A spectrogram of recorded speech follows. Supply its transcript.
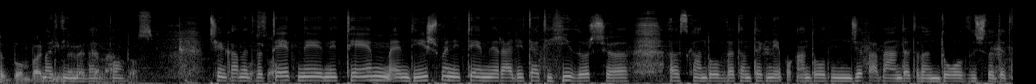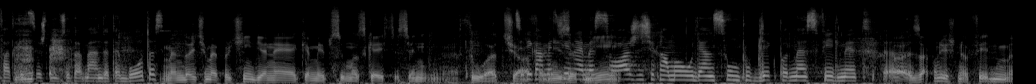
të bombardimeve të po. NATO-s. Qenka me të vërtet një një temë e ndjeshme, një temë, një realitet i hidhur që s'ka ndodhë vetëm tek ne, po ka ndodhë në gjitha vendet dhe ndodhë çdo ditë fatkeqësisht në gjitha vendet e botës. Mendoj që me përqindje ne kemi pësu më së keqi, si Thuhet që afër 20 mijë... Cili ka me qenë e mesazhi që ka me u lansu në publik përmes filmit? Zakonisht në film,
